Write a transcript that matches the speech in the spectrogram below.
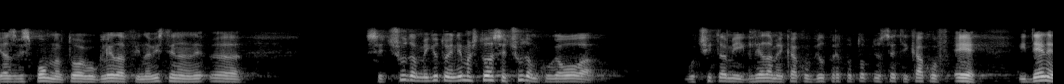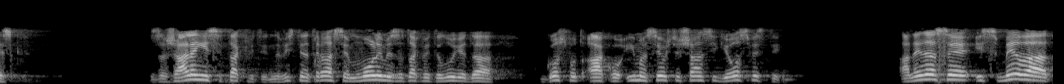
јас ви спомнам, тоа го гледав и навистина се чудам, меѓутоа нема што да се чудам кога ова го читаме и гледаме каков бил предпотопниот свет и каков е и денеска. За жалење се таквите. Навистина треба да се молиме за таквите луѓе да Господ, ако има се уште шанси, ги освести а не да се исмеваат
